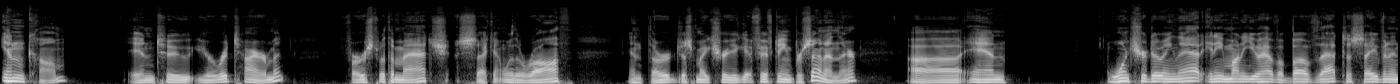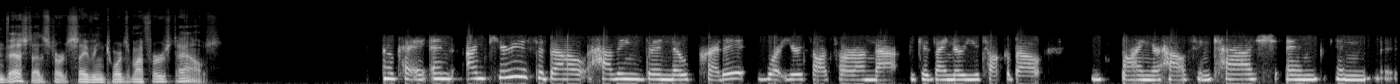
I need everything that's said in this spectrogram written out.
income into your retirement. First with a match, second with a Roth, and third, just make sure you get 15% in there. Uh, and once you're doing that, any money you have above that to save and invest, I'd start saving towards my first house. Okay, and I'm curious about having the no credit, what your thoughts are on that, because I know you talk about buying your house in cash and and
